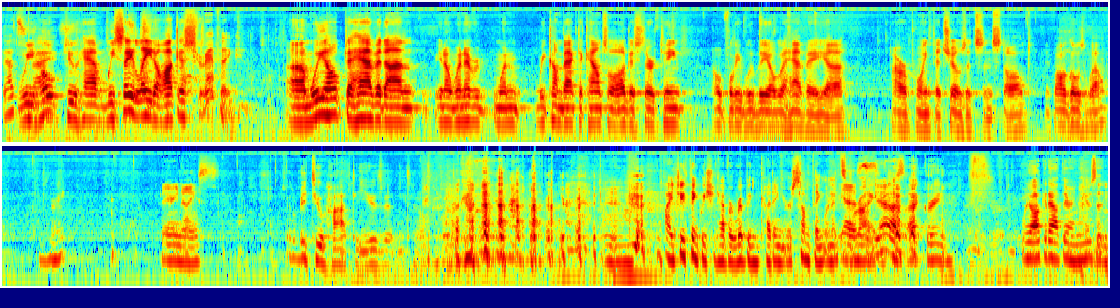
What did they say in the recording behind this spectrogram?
That's we hope nice. to have, we say late August. Terrific. Um, We hope to have it on, you know, whenever, when we come back to council August 13th, hopefully we'll be able to have a uh, PowerPoint that shows it's installed, if all goes well. Very nice. It'll be too hot to use it until. I do think we should have a ribbon cutting or something when it's Yes. right. Yes, I agree. We all get out there and use it.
